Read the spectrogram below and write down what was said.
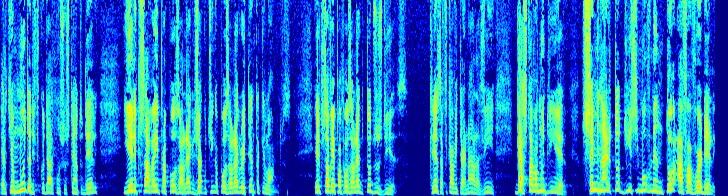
ele tinha muita dificuldade com o sustento dele, e ele precisava ir para Pouso Alegre, Jacutinga, Pouso Alegre, 80 quilômetros. Ele precisava ir para Pouso Alegre todos os dias. A criança ficava internada, vinha, gastava muito dinheiro. O seminário todinho se movimentou a favor dele.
